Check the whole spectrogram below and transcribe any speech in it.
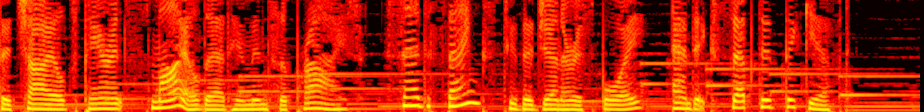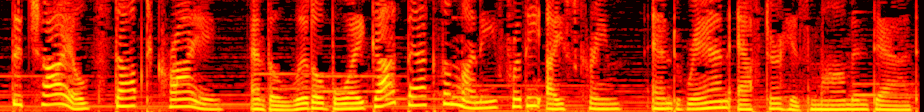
The child's parents smiled at him in surprise, said thanks to the generous boy, and accepted the gift. The child stopped crying, and the little boy got back the money for the ice cream and ran after his mom and dad.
